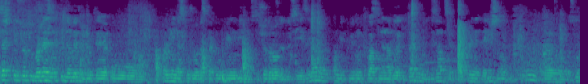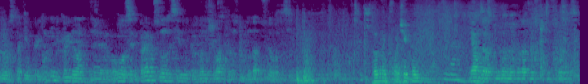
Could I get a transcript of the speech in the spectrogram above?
Все ж таки суд суд бажає необхідно витребувати у управління Служби безпеки України відомості щодо розгляду цієї заяви, там відповідно відкласти не на великий термін, дізнатися про прийняте рішення е, Служби безпеки України. І відповідно е, оголосити перерву в судовому засіданні, повідомивши вас про наступну дату судового засідання. Добре, очікуємо. Я вам зараз повідомлю про дату наступного судового засідання.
